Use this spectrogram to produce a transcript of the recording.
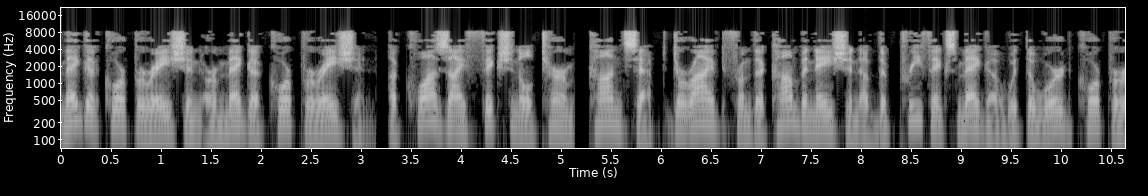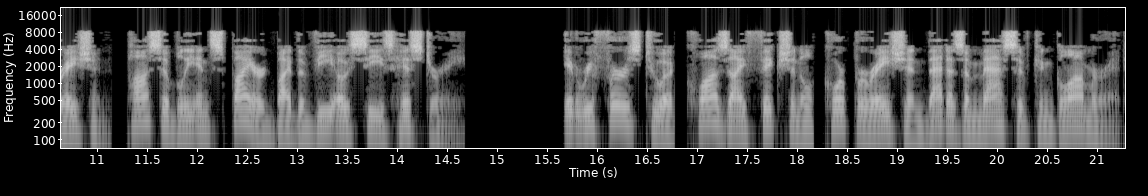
Megacorporation or mega-corporation, a quasi-fictional term, concept derived from the combination of the prefix mega with the word corporation, possibly inspired by the VOC's history. It refers to a quasi-fictional corporation that is a massive conglomerate,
